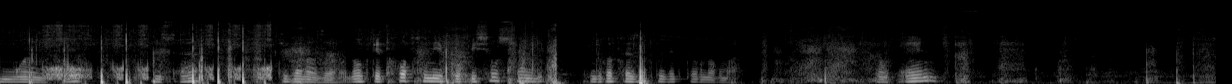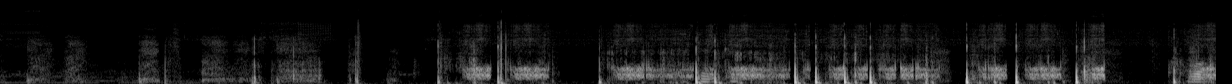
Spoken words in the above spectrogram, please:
moins z plus 1 est égal à 0. Donc, les trois premiers coefficients sont, ils représentent le vecteur normal. Donc, n quelque 3,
